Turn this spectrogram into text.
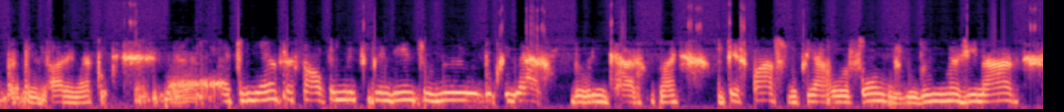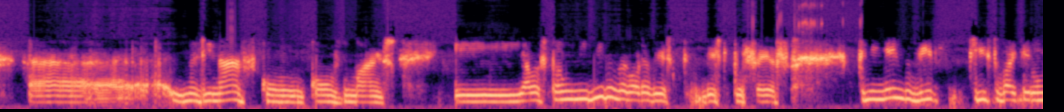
para pensarem, não é? Porque uh, a criança está altamente dependente de, do criar, do brincar, não é? De ter espaço, de criar relações, de, imaginar, uh, imaginar-se com, com os demais. E elas estão inibidas agora deste, deste processo que ninguém duvide que isto vai ter um,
